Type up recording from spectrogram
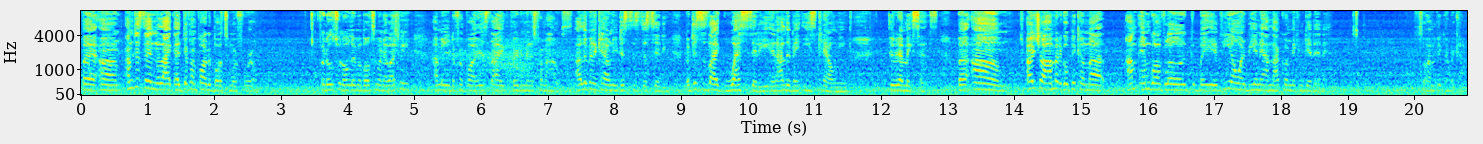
But um, I'm just in like a different part of Baltimore for real for those who don't live in Baltimore that watch me, I'm in a different part. It's like 30 minutes from my house. I live in a county. This is the city. But this is like West City, and I live in East County. If that makes sense. But, um, all right, y'all. I'm going to go pick him up. I'm, to vlog, but if he don't want to be in there, I'm not going to make him get in it. So I'm picking him up.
